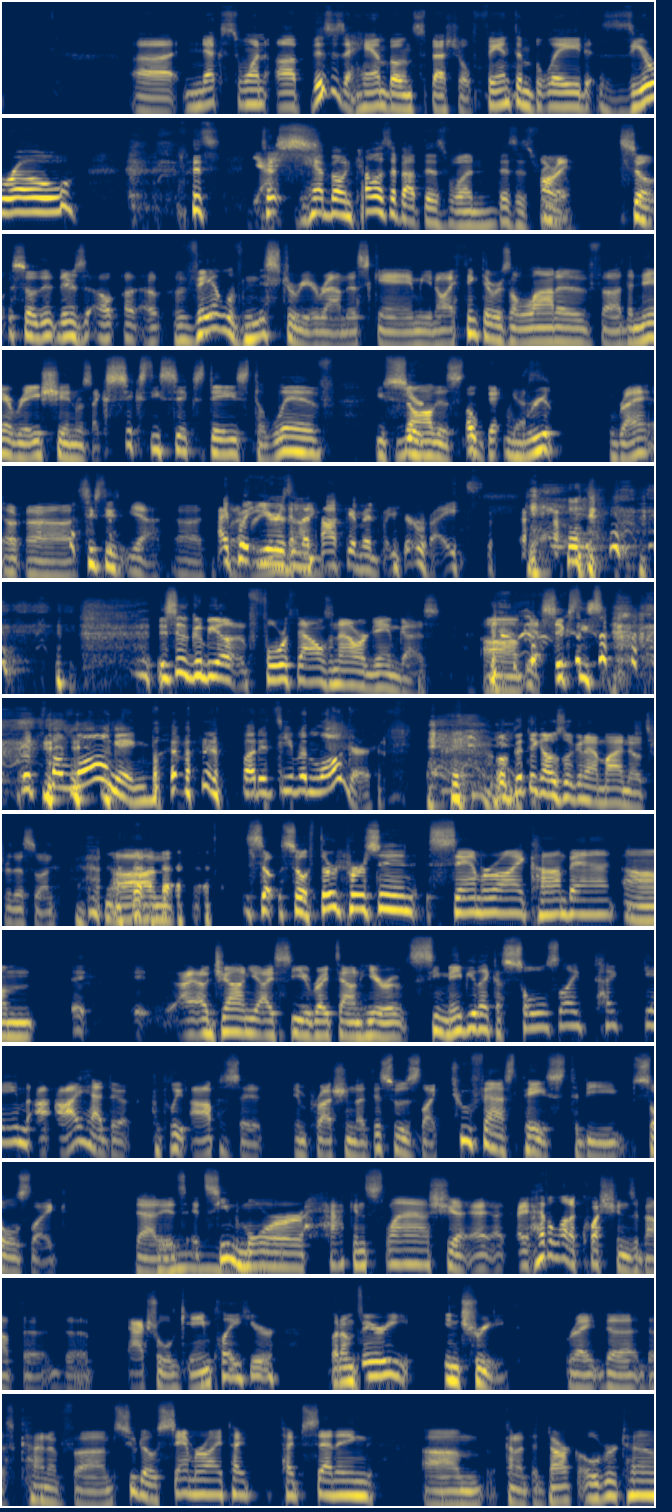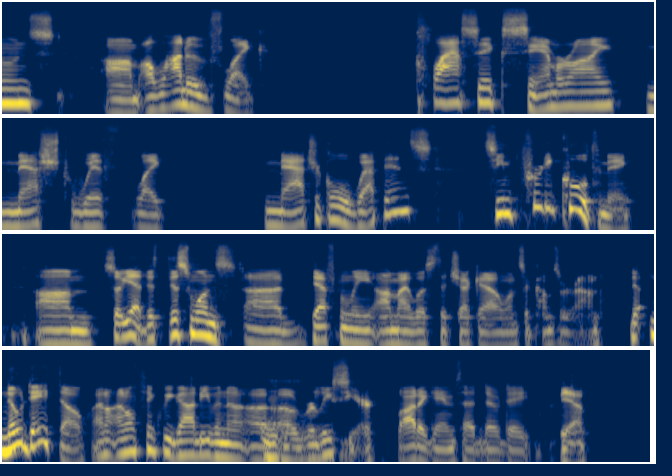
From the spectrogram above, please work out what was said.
Uh, next one up. This is a Hambone special. Phantom Blade Zero. this Yes. t- Hambone, tell us about this one. This is for All you. right. So, so th- there's a, a, a veil of mystery around this game. You know, I think there was a lot of uh, the narration was like 66 days to live. You saw this Oh, da- yes. real right? Uh, Uh, 60, yeah. Uh, I put years in the document, but you're right. this is going to be a 4,000 hour game, guys. Um, yeah, 60. it's the longing, but, but but it's even longer. well, good thing I was looking at my notes for this one. Um, so, so third person samurai combat. Um, it, it, I, John, yeah, I see you right down here. See, maybe like a Souls like type game. I, I had the complete opposite impression that this was like too fast paced to be Souls like. That it's it seemed more hack and slash. I, I- I have a lot of questions about the the actual gameplay here, but I'm very intrigued. Right, the this kind of um, pseudo samurai type type setting, um, kind of the dark overtones, um, a lot of like classic samurai meshed with like magical weapons seemed pretty cool to me. Um, so yeah, this this one's uh, definitely on my list to check out once it comes around. No, no date though. I don't I don't think we got even a, a, a Mm-mm. release here. A lot of games had no date. Yeah,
